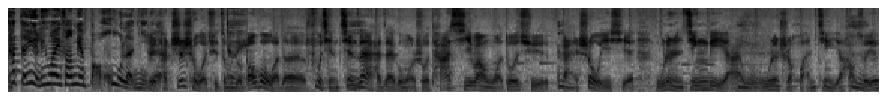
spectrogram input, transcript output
他等于另外一方面保护了你，对他支持我去这么做。包括我的父亲现在还在跟我说，他希望我多去感。感受一些，无论是经历啊，无论是环境也好，所以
